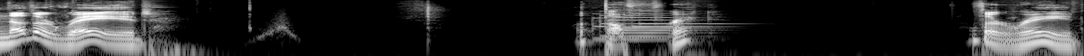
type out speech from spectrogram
Another raid. What the frick? Another raid.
